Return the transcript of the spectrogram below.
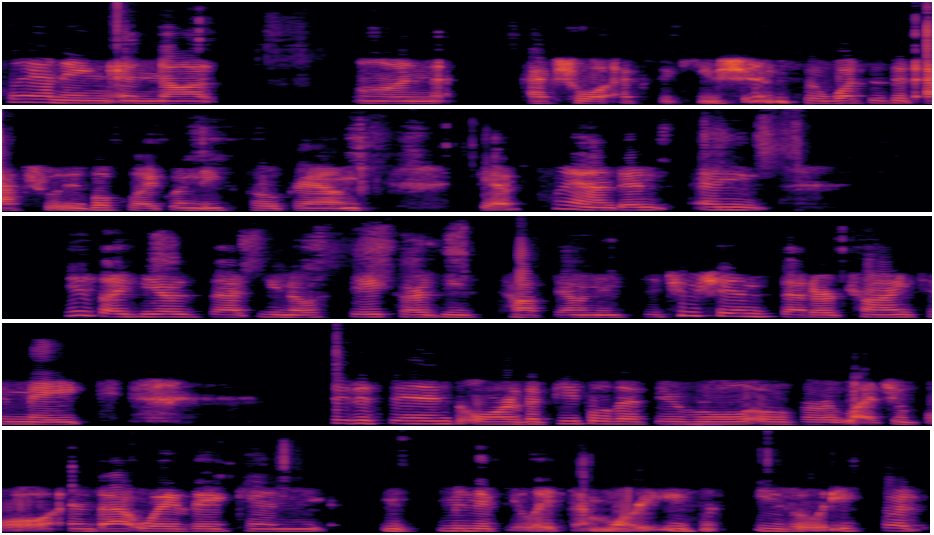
planning and not on actual execution. So what does it actually look like when these programs get planned? And, and his idea is that, you know, states are these top down institutions that are trying to make citizens or the people that they rule over legible. And that way they can manipulate them more easily. But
